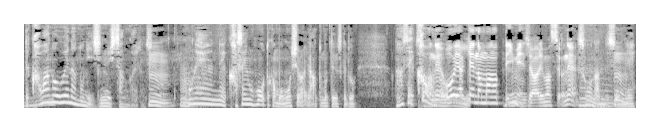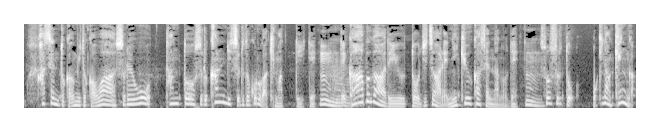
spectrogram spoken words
で、川の上なのに地主さんがいるんですよ。うんこれね、河川法とかも面白いなと思ってるんですけど、なぜう。そうね、公のものってイメージありますよね。そうなんですよね。河川とか海とかは、それを担当する、管理するところが決まっていて、うんで、ガーブ川で言うと、実はあれ二級河川なので、うんそうすると、沖縄県が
